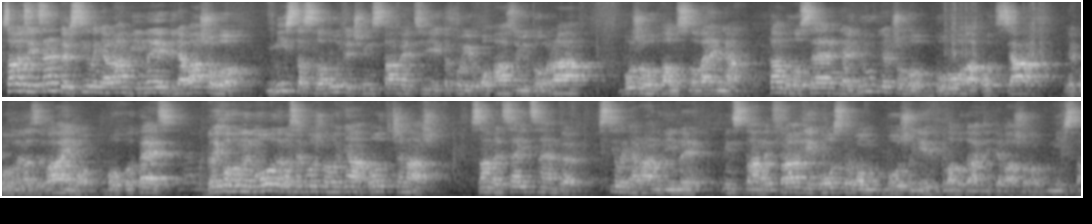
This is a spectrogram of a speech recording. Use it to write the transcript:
Саме цей центр зцілення ран війни для вашого міста Славутич він стане цією такою оазою добра, Божого благословення та милосердя, люблячого Бога Отця, якого ми називаємо Бог Отець, до якого ми молимося кожного дня, Отче наш. Саме цей центр зцілення ран війни він стане справді островом Божої благодаті для вашого міста.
